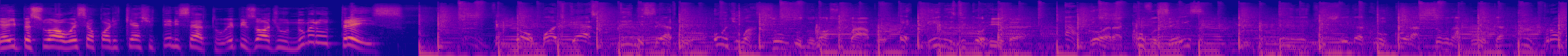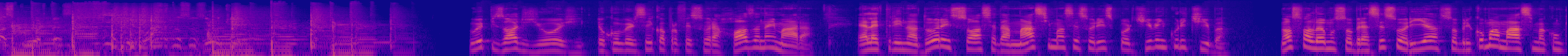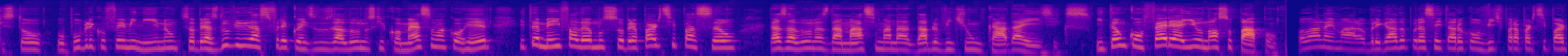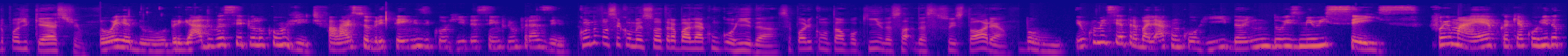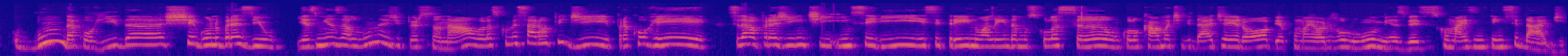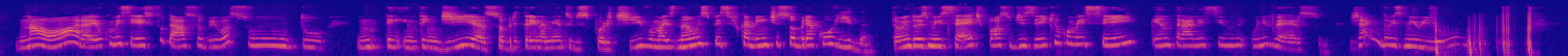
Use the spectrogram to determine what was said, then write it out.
E aí, pessoal, esse é o podcast Tênis Certo, episódio número 3. Bem-vindo ao podcast Tênis Certo, onde o assunto do nosso papo é tênis de corrida. Agora com vocês, ele que chega com o coração na boca em provas curtas, Eduardo Suzuki. No episódio de hoje, eu conversei com a professora Rosa Neymara. Ela é treinadora e sócia da Máxima Assessoria Esportiva em Curitiba. Nós falamos sobre assessoria, sobre como a Máxima conquistou o público feminino, sobre as dúvidas frequentes dos alunos que começam a correr e também falamos sobre a participação das alunas da Máxima na W21K da ASICS. Então confere aí o nosso papo. Olá, Neymar, obrigado por aceitar o convite para participar do podcast. Oi, Edu, obrigado você pelo convite. Falar sobre tênis e corrida é sempre um prazer. Quando você começou a trabalhar com corrida, você pode contar um pouquinho dessa, dessa sua história? Bom, eu comecei a trabalhar com corrida em 2006 foi uma época que a corrida, o boom da corrida chegou no Brasil. E as minhas alunas de personal, elas começaram a pedir para correr, se dava para a gente inserir esse treino além da musculação, colocar uma atividade aeróbia com maior volume, às vezes com mais intensidade. Na hora, eu comecei a estudar sobre o assunto, entendia sobre treinamento desportivo, mas não especificamente sobre a corrida. Então, em 2007, posso dizer que eu comecei a entrar nesse universo. Já em 2008,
